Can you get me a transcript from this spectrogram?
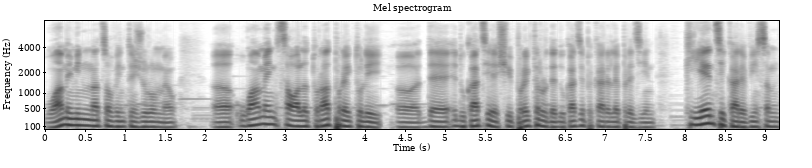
oameni minunați au venit în jurul meu, uh, oameni s-au alăturat proiectului uh, de educație și proiectelor de educație pe care le prezint, clienții care vin să-mi,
